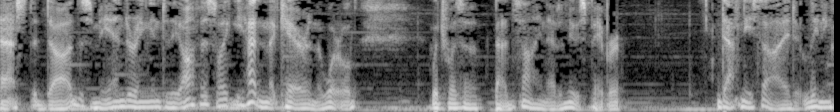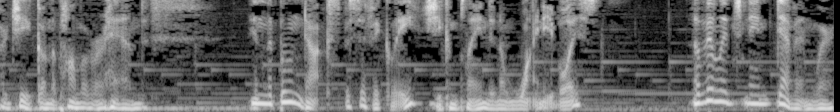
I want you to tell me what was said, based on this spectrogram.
asked the Dodds, meandering into the office like he hadn't a care in the world which was a bad sign at a newspaper. Daphne sighed, leaning her cheek on the palm of her hand. In the boondocks specifically, she complained in a whiny voice. A village named Devon, where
